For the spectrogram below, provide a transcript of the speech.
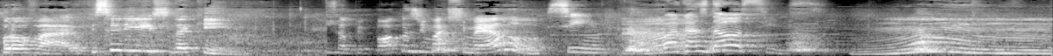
Provar, o que seria isso daqui? São pipocas de marshmallow? Sim. Ah. Pipocas doces. Hum,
